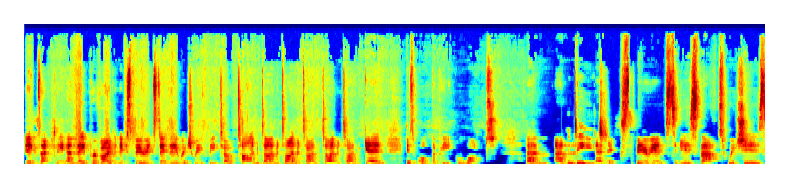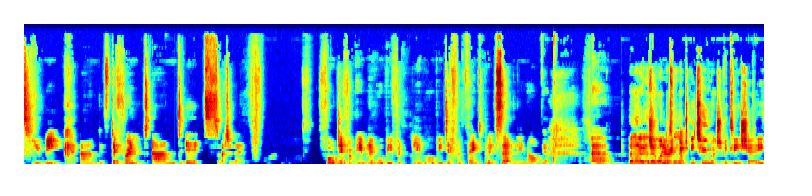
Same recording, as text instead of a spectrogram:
exactly. And they provide an experience, don't they? Which we've been told time and time and time and time and time and time again is what the people want. Um, and Indeed. an experience is that which is unique and it's different and it's I don't know. For different people, it will be for it will be different things, but it's certainly not. Yeah. Um, Although, although one doesn't want to be too much of a cliche,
